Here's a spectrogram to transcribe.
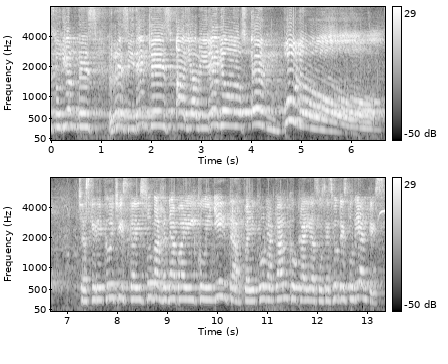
Estudiantes Residentes Ayavireños en Puno. Chasquerecuchis kay sumag na pay kuiñinta pay kuna kanko kay Asociación de Estudiantes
